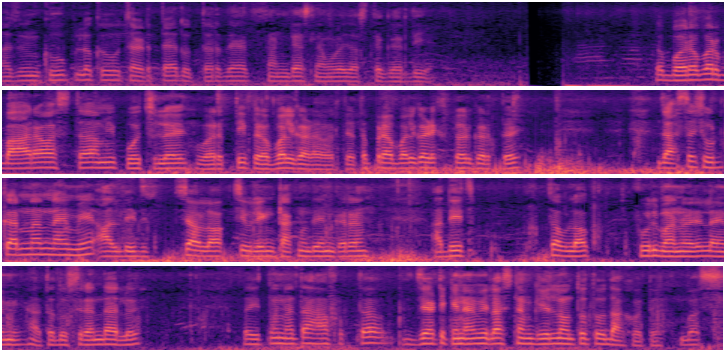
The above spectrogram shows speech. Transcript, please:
अजून खूप लोक चढतायत उतरतायत. संडे असल्यामुळे जास्त गर्दी आहे. तर बरोबर बारा वाजता आम्ही पोचलो आहे वरती प्रबलगडावरती आता प्रबलगड एक्सप्लोअर आहे जास्त शूट करणार नाही मी. आधीच्या व्लॉगची लिंक टाकून देईन कारण आधीचचा व्लॉग फुल बनवलेला आहे मी. आता दुसऱ्यांदा आलो आहे तर इथून आता हा फक्त ज्या ठिकाणी आम्ही लास्ट टाइम गेलो नव्हतो तो दाखवतो बस.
